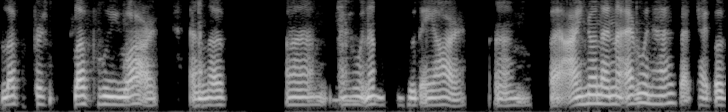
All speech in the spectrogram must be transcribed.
love for love who you are and love um everyone else who they are um but i know that not everyone has that type of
